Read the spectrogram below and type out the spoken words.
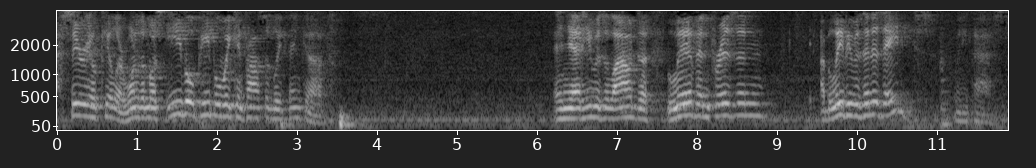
A serial killer, one of the most evil people we can possibly think of. And yet he was allowed to live in prison. I believe he was in his 80s when he passed.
